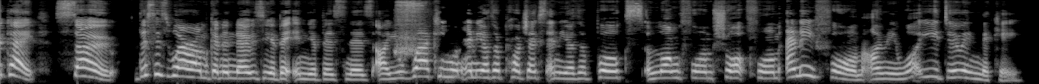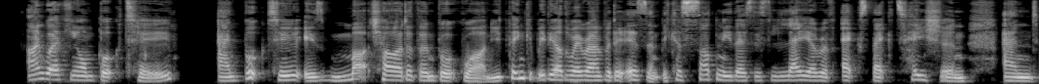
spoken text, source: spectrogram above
Okay, so this is where I'm going to nosy a bit in your business. Are you working on any other projects, any other books, long form, short form, any form? I mean, what are you doing, Nikki? I'm working on book two. And book two is much harder than book one. You'd think it'd be the other way around, but it isn't because suddenly there's this layer of expectation and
